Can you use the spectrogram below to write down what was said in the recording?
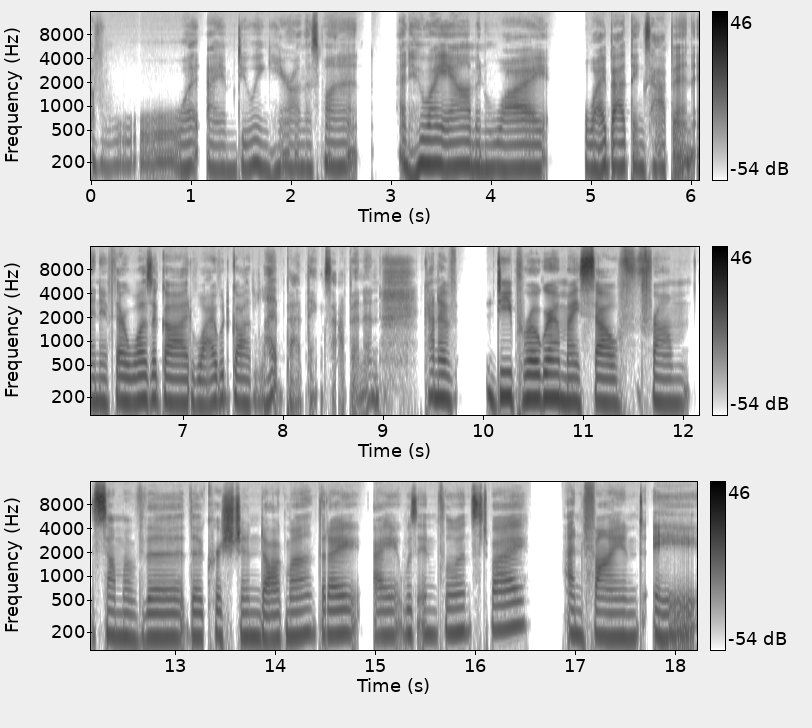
of what I am doing here on this planet and who I am and why why bad things happen. And if there was a god why would god let bad things happen? And kind of deprogram myself from some of the the Christian dogma that I I was influenced by and find a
